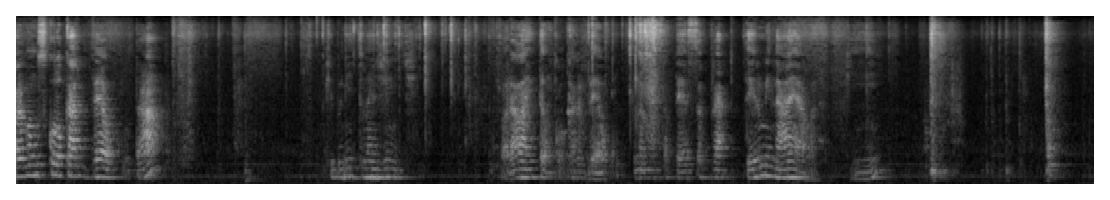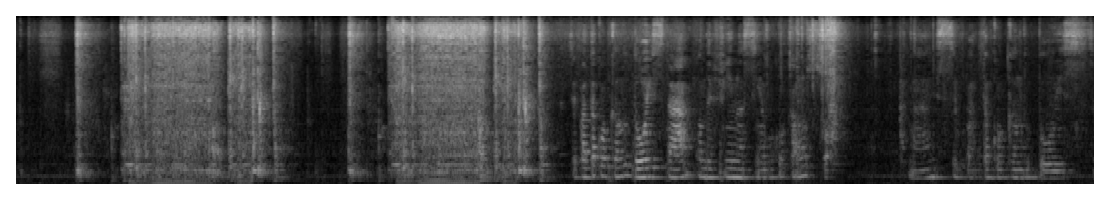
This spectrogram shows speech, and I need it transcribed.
Agora, vamos colocar velcro, tá? Que bonito, né, gente? Bora lá, então, colocar velcro na nossa peça pra terminar ela. Aqui. Você pode estar tá colocando dois, tá? Quando é fino assim, eu vou colocar um só. Mas você pode estar tá colocando dois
